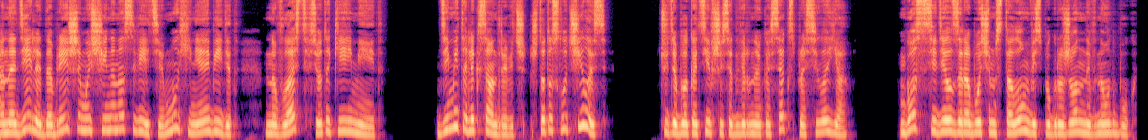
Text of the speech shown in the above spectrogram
а на деле добрейший мужчина на свете, мухи не обидит, но власть все-таки имеет. «Демид Александрович, что-то случилось?» Чуть облокотившись о дверной косяк, спросила я. Босс сидел за рабочим столом, весь погруженный в ноутбук.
